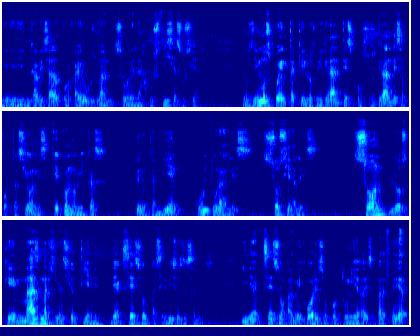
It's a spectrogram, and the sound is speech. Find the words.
eh, encabezado por Jairo Guzmán, sobre la justicia social. Nos dimos cuenta que los migrantes con sus grandes aportaciones económicas, pero también culturales, sociales, son los que más marginación tienen de acceso a servicios de salud y de acceso a mejores oportunidades para tener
